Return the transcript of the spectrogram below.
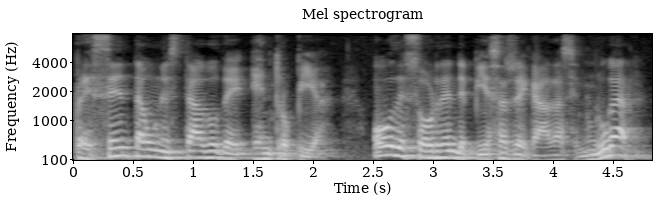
presenta un estado de entropía o desorden de piezas regadas en un lugar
